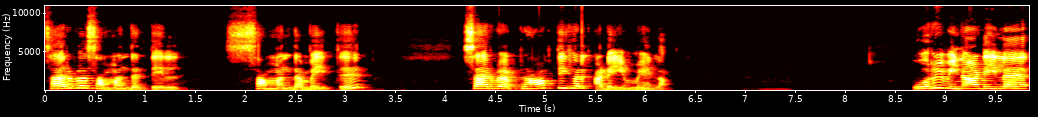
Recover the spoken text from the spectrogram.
சர்வ சம்பந்தத்தில் சம்பந்தம் வைத்து சர்வ பிராப்திகள் அடையும் மேலாம் ஒரு வினாடியில்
